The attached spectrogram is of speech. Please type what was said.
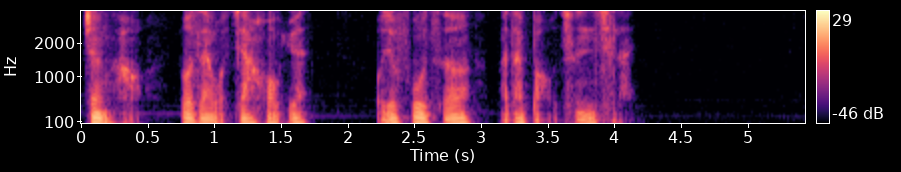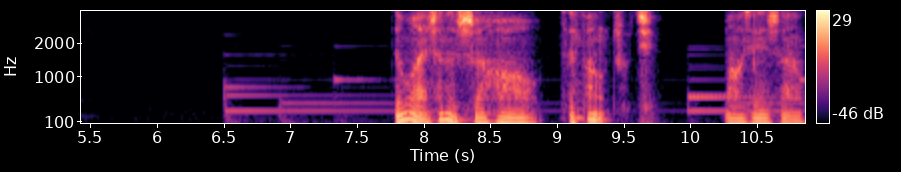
正好落在我家后院，我就负责把它保存起来。等晚上的时候再放出去。”猫先生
